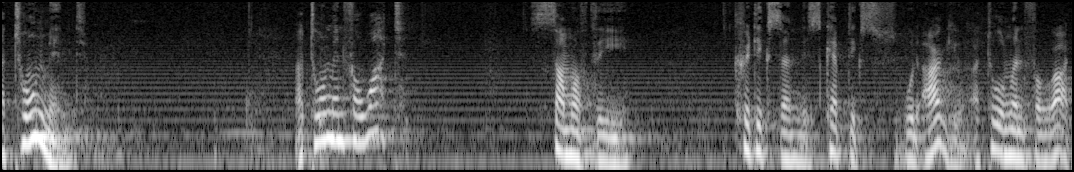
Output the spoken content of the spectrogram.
Atonement. Atonement for what? Some of the critics and the skeptics would argue atonement for what?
